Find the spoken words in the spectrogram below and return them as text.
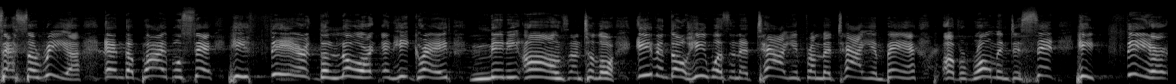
Caesarea. And the Bible said he feared the Lord and he gave many alms unto Lord. Even though he was an Italian from the Italian band of Roman descent, he feared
